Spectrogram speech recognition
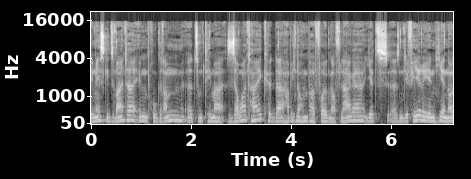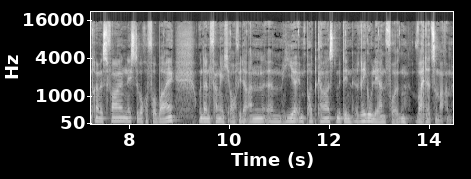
Demnächst geht's weiter im Programm äh, zum Thema Sauerteig. Da habe ich noch ein paar Folgen auf Lager. Jetzt äh, sind die Ferien hier in Nordrhein-Westfalen nächste Woche vorbei und dann fange ich auch wieder an, ähm, hier im Podcast mit den regulären Folgen weiterzumachen.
